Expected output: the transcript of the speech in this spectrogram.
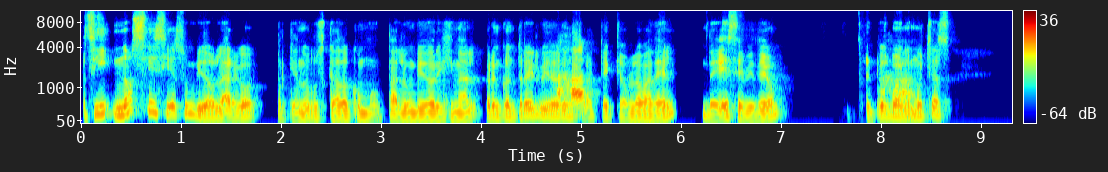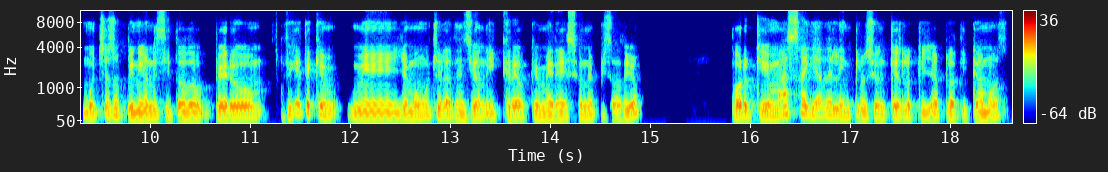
sí, no sé si es un video largo, porque no he buscado como tal un video original, pero encontré el video de un cuate que hablaba de él, de ese video. Y pues bueno, muchas, muchas opiniones y todo, pero fíjate que me llamó mucho la atención y creo que merece un episodio, porque más allá de la inclusión, que es lo que ya platicamos,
